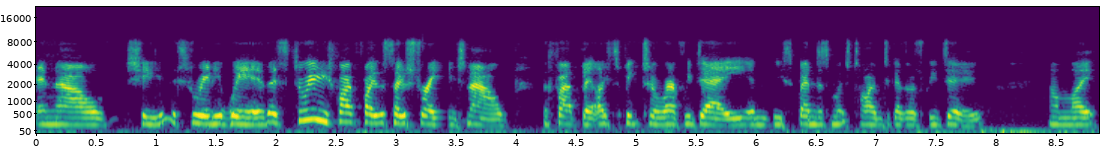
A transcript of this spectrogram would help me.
and now she it's really weird. It's really i find it so strange now the fact that i speak to her every day and we spend as much time together as we do. I'm like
